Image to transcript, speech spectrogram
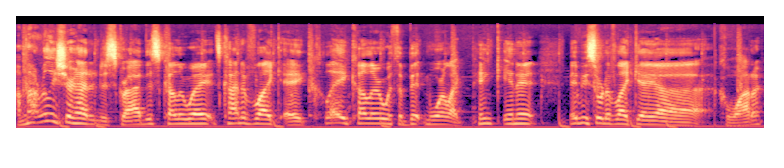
I'm not really sure how to describe this colorway. It's kind of like a clay color with a bit more like pink in it. Maybe sort of like a, uh, Kawada.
